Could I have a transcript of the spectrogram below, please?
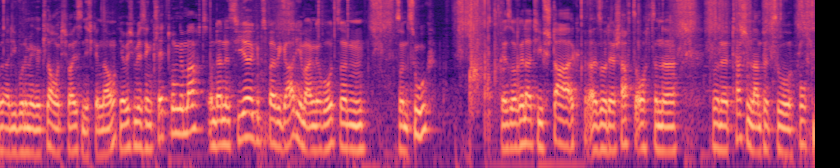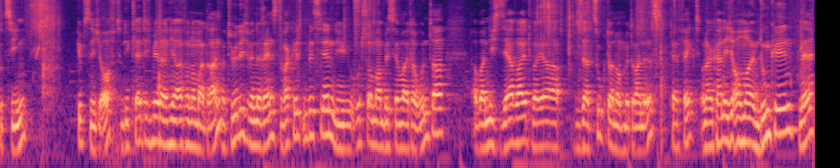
Oder die wurde mir geklaut, ich weiß nicht genau. Hier habe ich ein bisschen Klett drum gemacht. Und dann ist hier, gibt es bei Vigardi im Angebot so einen, so einen Zug. Der ist auch relativ stark. Also der schafft es auch, so eine, so eine Taschenlampe zu, hochzuziehen. Gibt's nicht oft. Die klette ich mir dann hier einfach nochmal dran. Natürlich, wenn du rennst, wackelt ein bisschen. Die rutscht auch mal ein bisschen weiter runter. Aber nicht sehr weit, weil ja dieser Zug da noch mit dran ist. Perfekt. Und dann kann ich auch mal im Dunkeln, ne?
